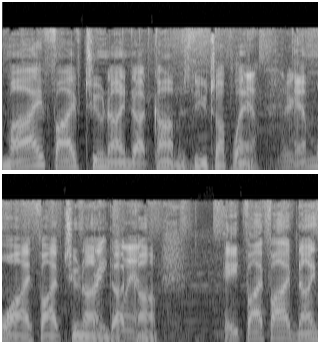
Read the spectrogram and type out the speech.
my529.com is the Utah plan. Yeah, there you go. my529.com.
